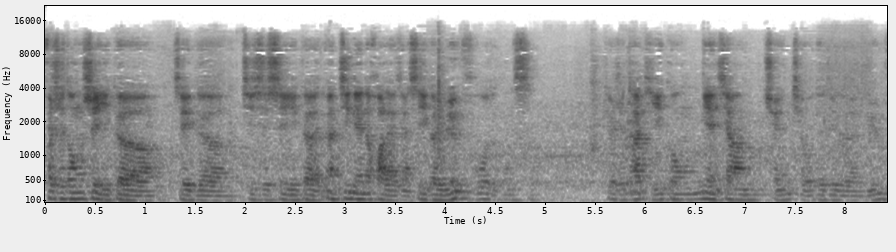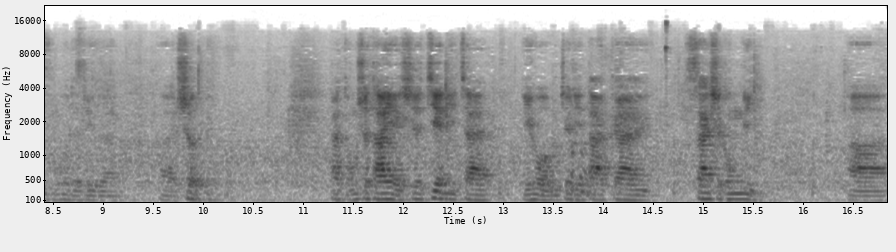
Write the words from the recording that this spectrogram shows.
富士通是一个这个其实是一个按今年的话来讲是一个云服务的公司，就是它提供面向全球的这个云服务的这个呃设备，那，同时它也是建立在离我们这里大概三十公里，啊，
